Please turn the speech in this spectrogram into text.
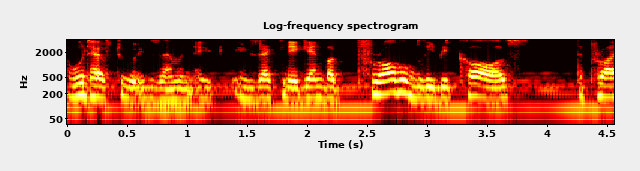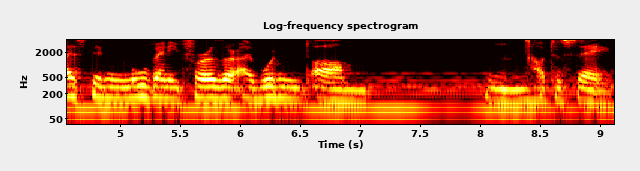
I would have to examine exactly again, but probably because the price didn't move any further, I wouldn't, um, hmm, how to say,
